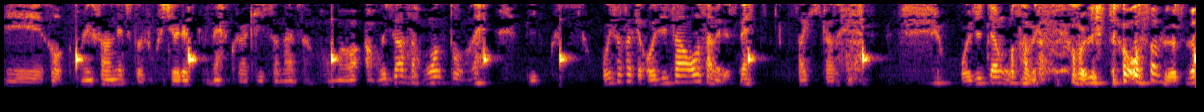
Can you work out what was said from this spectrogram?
えー、そう、小木さんね、ちょっと復習ですけどね、倉木さん、なみさん、こんばんは。あ、おじさんさん、本当ね、びっくり。おじさんさっき、おじさん納めですね。さっきから、おじちゃん納め、おじちゃん納めですね。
